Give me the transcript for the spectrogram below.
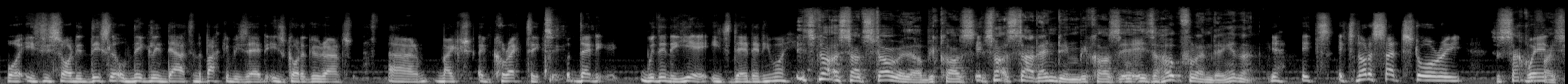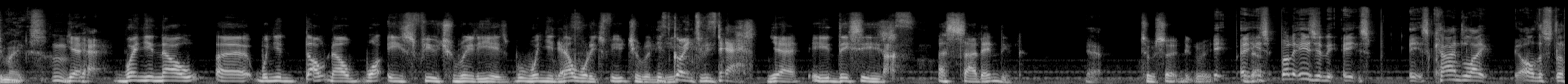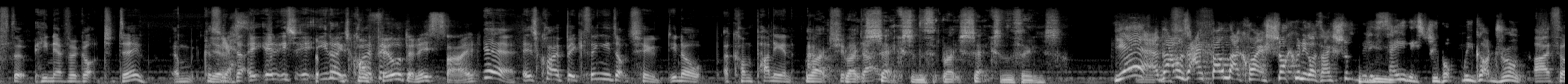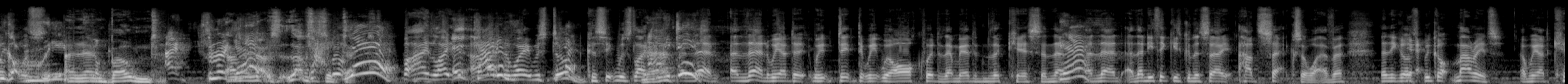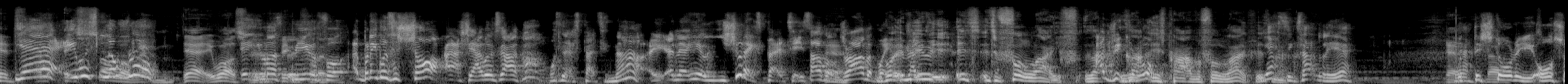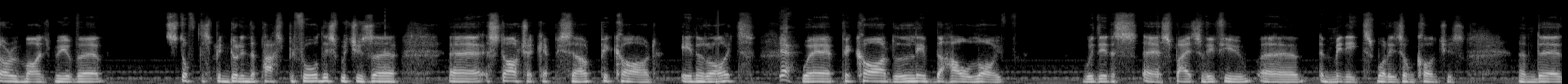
but he's decided this little niggling doubt in the back of his head. He's got to go around and make and correct it. But then within a year, he's dead anyway. It's not a sad story though because it's not a sad ending because it is a hopeful ending, isn't it? Yeah, it's it's not a sad story. It's a sacrifice he makes. Yeah, Yeah. when you know uh, when you don't know what his future really is, but when you know what his future really He's is, he's going to his death. yeah, he, this is That's- a sad ending Yeah. to a certain degree. It, you know? it's, well, it is. It's it's kind of like all the stuff that he never got to do, and because Yes. it, it's it, you know it's It's quite a big, fulfilled on his side. yeah, it's quite a big thing in Doctor Who. You know, a companion Like like died. sex and th- like sex and things. Yeah, and that was I found that quite shocking when he goes, I shouldn't really say this to you, but we got drunk. I thought we got that was- really And then drunk. boned. I, through, I mean, yeah. that was- that was the yeah, subject. yeah. But I like It I kind like the of- way it was done yeah. because it was like No, and, it did. then and then we had to, we did we were awkward and then we had another kiss and then Yeah. and then and then you think he's going to say had sex or whatever then he goes Yeah. we got married and we had kids Yeah, And it it's was so lovely. well written. yeah it was It was beautiful, but it was a shock. Actually, I was I wasn't expecting that, and uh, you know you should expect it. It's adult Yeah. drama, but, But it it, it, it's it's a full life. That, Adric grew that up. is part of a full life, isn't yes, it? exactly. Yeah, yeah, This no. story also reminds me of uh, stuff that's been done in the past before this, which is a, a Star Trek episode, Picard, Inner Light, Yeah. where Picard lived the whole life within a, uh, space of a few uh, minutes while he's unconscious, and uh,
